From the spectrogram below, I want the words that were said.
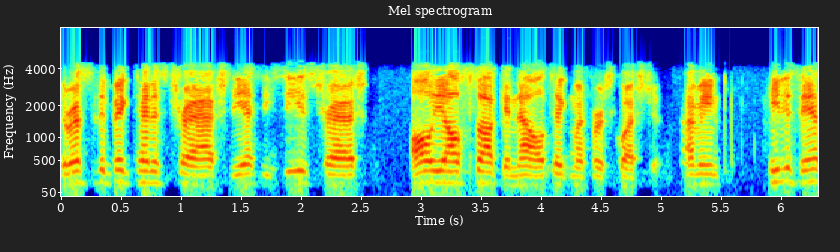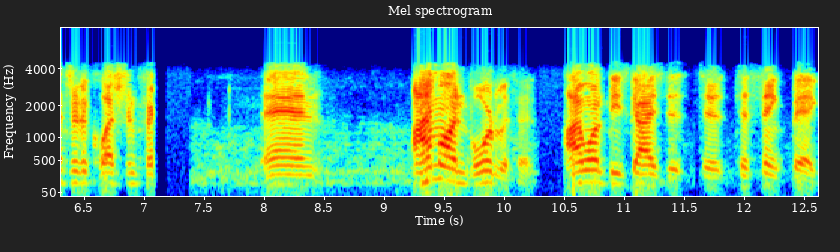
The rest of the Big Ten is trash. The SEC is trash. All y'all suck." And now I'll take my first question. I mean, he just answered a question and I'm on board with it. I want these guys to, to, to think big.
